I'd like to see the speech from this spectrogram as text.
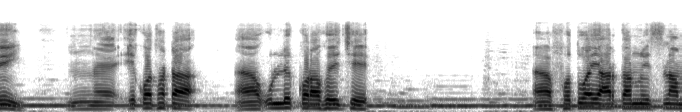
নেই। এ কথাটা উল্লেখ করা হয়েছে। ফতোয়াই আরকানুল ইসলাম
